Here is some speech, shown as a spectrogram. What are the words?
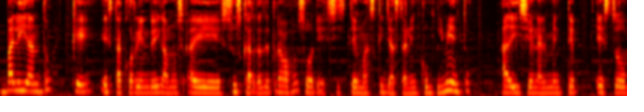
validando que está corriendo, digamos, eh, sus cargas de trabajo sobre sistemas que ya están en cumplimiento. Adicionalmente, esto,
